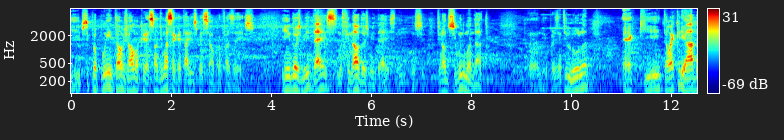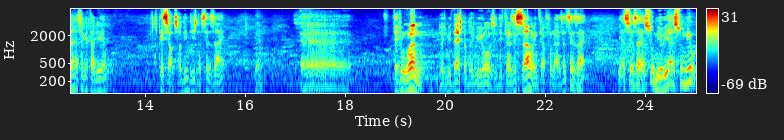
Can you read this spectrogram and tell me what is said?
E se propunha então já uma criação de uma secretaria especial para fazer isso. E em 2010, no final de 2010, né, no final do segundo mandato uh, do presidente Lula, é que então é criada a Secretaria Especial de Saúde Indígena, CESAI. Né? É, teve um ano, 2010 para 2011, de transição entre a FUNAS e a CESAI, e a CESAI assumiu. E assumiu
